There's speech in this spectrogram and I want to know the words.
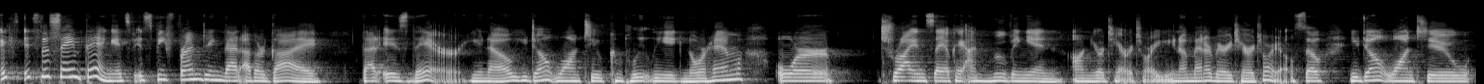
It's, it's the same thing. It's, it's befriending that other guy that is there. You know, you don't want to completely ignore him or, try and say, okay, I'm moving in on your territory. You know, men are very territorial. So you don't want to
